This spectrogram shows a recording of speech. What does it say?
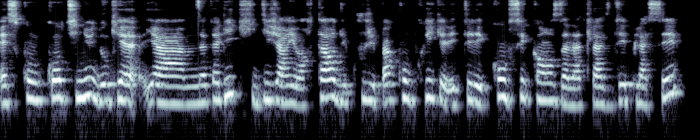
Est-ce qu'on continue? Donc, il y, a Nathalie qui dit J'arrive en retard, du coup, je n'ai pas compris quelles étaient les conséquences d'un atlas déplacé.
